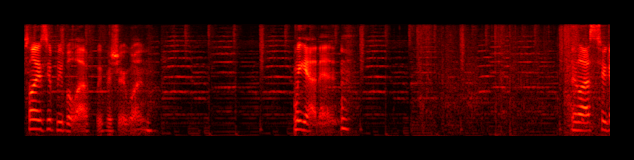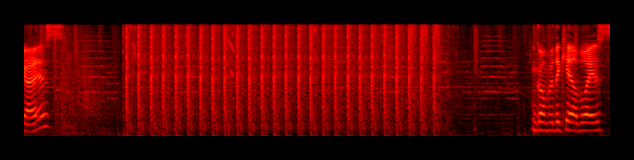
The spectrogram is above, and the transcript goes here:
There's only two people left. We for sure won. We got it. The last two guys. I'm going for the kill, boys.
